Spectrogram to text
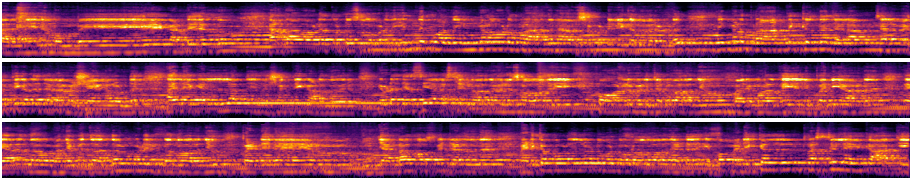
വരുന്നതിന് മുമ്പേ കണ്ടിരുന്നു. കർത്താവ് അവളെ തൊട്ട് സുഖപ്പെടുത്തി. ഇന്നിപ്പോൾ നിങ്ങളോട് പ്രാർത്ഥന ആവശ്യപ്പെട്ടിരിക്കുന്നവരുണ്ട്. നിങ്ങൾ പ്രാർത്ഥിക്കുന്ന ചില ചില വ്യക്തികൾ ചില വിഷയങ്ങളുണ്ട് അതിലേക്കെല്ലാം മരുമകൾക്ക് എലിപ്പനിയാണ് വേറെ എന്തോ മഞ്ഞപ്പിത്തം എന്തോ കൂടെ ഉണ്ടെന്ന് പറഞ്ഞു. പെണ്ണിനെ ജനറൽ ഹോസ്പിറ്റലിൽ നിന്ന് മെഡിക്കൽ കോളേജിലോട്ട് ഇപ്പൊ മെഡിക്കൽ ട്രസ്റ്റിലേക്ക് ആക്കി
